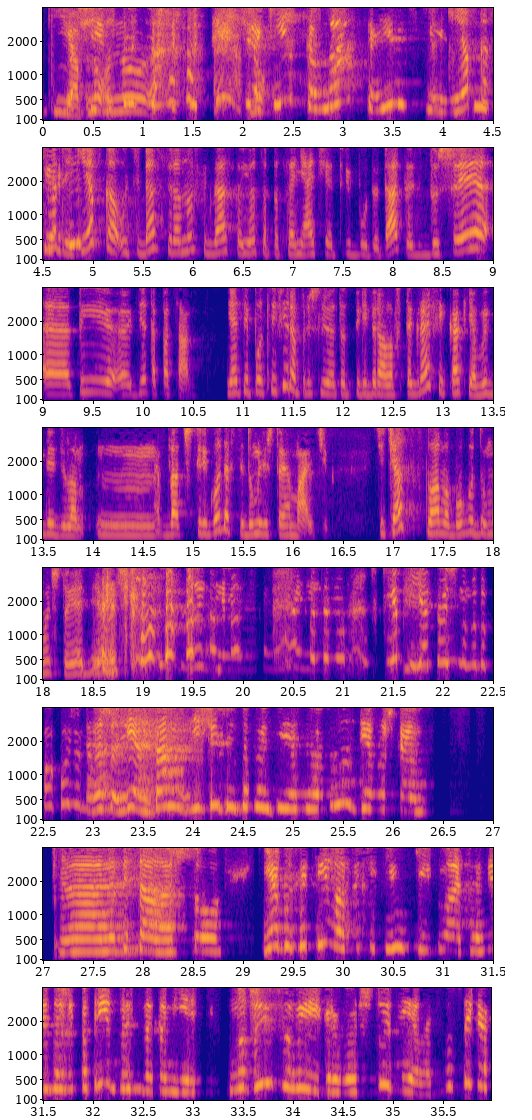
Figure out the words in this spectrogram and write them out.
Кеп, ну, ну... Кепка, маска и очки. Кепка, Супер. смотри, кепка у тебя все равно всегда остается пацанячие атрибуты, да, то есть в душе э, ты э, где-то пацан. Я тебе после эфира пришлю, я тут перебирала фотографии, как я выглядела в 24 года, все думали, что я мальчик. Сейчас, слава богу, думают, что я девочка. В кепке я точно буду похожа на... Хорошо, Лен, там еще был такой интересный вопрос. Девушка Э, написала, что я бы хотела носить юбки и платья, у меня даже потребность в этом есть, но джинсы выигрывают, что делать? Вот ты как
